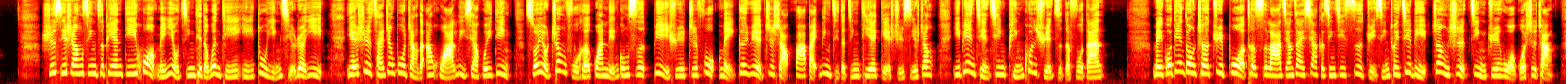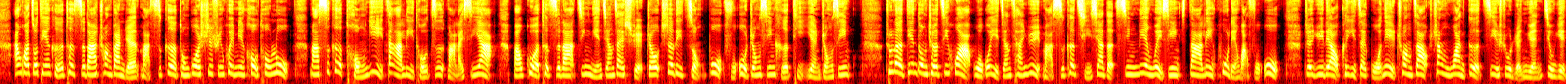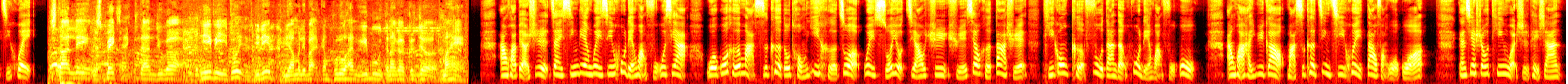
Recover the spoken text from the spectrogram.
实习生薪资偏低或没有津贴的问题一度引起热议，也是财政部长的安华立下规定，所有政府和关联公司必须支付每个月至少八百令吉的津贴给实习生，以便减轻贫困学子的负担。美国电动车巨擘特斯拉将在下个星期四举行推介礼，正式进军我国市场。安华昨天和特斯拉创办人马斯克通过视讯会面后透露，马斯克同意大力投资马来西亚，包括特斯拉今年将在雪州设立总部、服务中心和体验中心。除了电动车计划，我国也将参与马斯克旗下的星链卫星大令互联网服务，这预料可以在国内创造上万个技术人员就业机会。Starlink, SpaceX dan juga EV itu ini yang melibatkan puluhan ribu tenaga kerja mahir. 安华表示，在星链卫星互联网服务下，我国和马斯克都同意合作，为所有郊区学校和大学提供可负担的互联网服务。安华还预告，马斯克近期会到访我国。感谢收听，我是佩珊。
